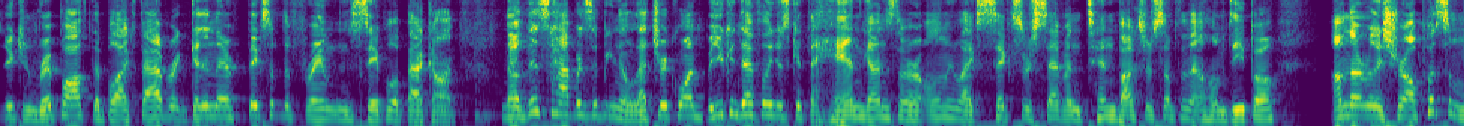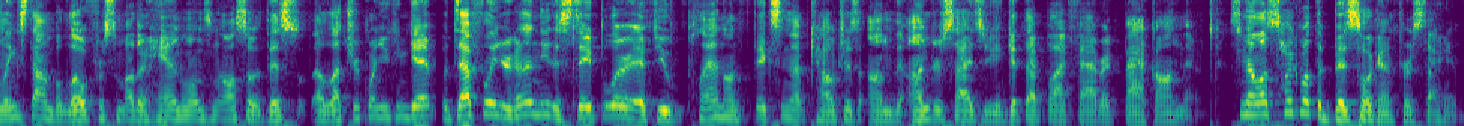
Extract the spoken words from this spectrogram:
So you can rip off the black fabric, get in there, fix up the frame, and staple it back on. Now this happens to be an electric one, but you can definitely just get the handguns that are only like six or seven, ten bucks or something at Home Depot. I'm not really sure. I'll put some links down below for some other hand ones and also this electric one you can get. But definitely you're going to need a stapler if you plan on fixing up couches on the underside so you can get that black fabric back on there. So now let's talk about the Bissell again for a second.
